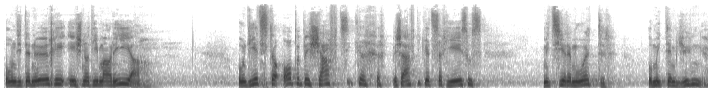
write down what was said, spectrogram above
Und in der Nähe ist noch die Maria. Und jetzt da oben beschäftigt sich, beschäftigt sich Jesus mit seiner Mutter und mit dem Jünger.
